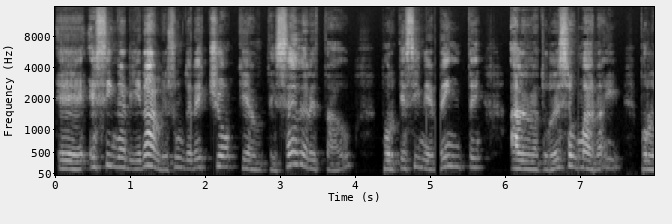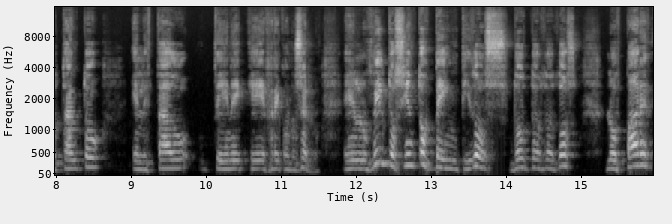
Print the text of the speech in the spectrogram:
Eh, es inalienable, es un derecho que antecede al Estado porque es inherente a la naturaleza humana y por lo tanto el Estado tiene que reconocerlo. En los 1222, 2222, los padres,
